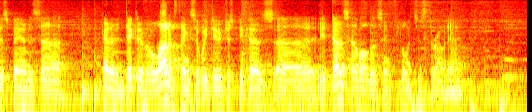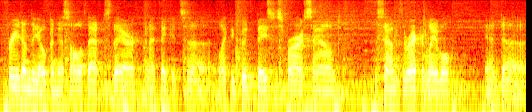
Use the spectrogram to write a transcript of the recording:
This band is uh, kind of indicative of a lot of things that we do just because uh, it does have all those influences thrown in. Freedom, the openness, all of that's there, and I think it's uh, like a good basis for our sound, the sound of the record label, and uh,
